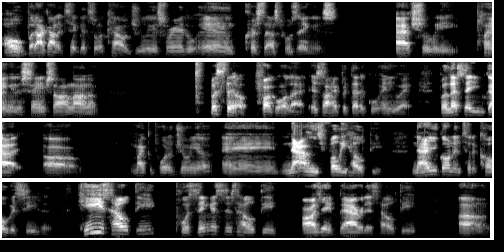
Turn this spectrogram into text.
oh, but I got to take into account Julius Randle and Kristaps Porzingis actually playing in the same starting lineup. But still, fuck all that. It's a hypothetical anyway. But let's say you got uh, Michael Porter Jr. and now he's fully healthy. Now you're going into the COVID season. He's healthy. Porzingis is healthy. RJ Barrett is healthy. Um,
